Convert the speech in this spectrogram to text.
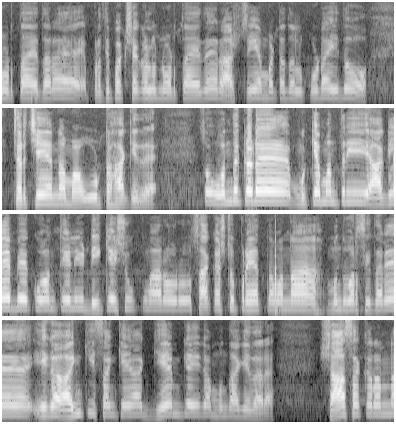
ನೋಡ್ತಾ ಇದ್ದಾರೆ, ಪ್ರತಿಪಕ್ಷಗಳು ನೋಡ್ತಾ ಇದೆ, ರಾಷ್ಟ್ರೀಯ ಮಟ್ಟದಲ್ಲೂ ಕೂಡ ಇದು ಚರ್ಚೆಯನ್ನು ಮಾ, ಊಟ ಹಾಕಿದೆ. ಸೊ ಒಂದು ಕಡೆ ಮುಖ್ಯಮಂತ್ರಿ ಆಗಲೇಬೇಕು ಅಂತೇಳಿ ಡಿ ಕೆ ಶಿವಕುಮಾರ್ ಅವರು ಸಾಕಷ್ಟು ಪ್ರಯತ್ನವನ್ನು ಮುಂದುವರಿಸಿದ್ದಾರೆ. ಈಗ ಅಂಕಿ ಸಂಖ್ಯೆಯ ಗೇಮ್ಗೆ ಈಗ ಮುಂದಾಗಿದ್ದಾರೆ. ಶಾಸಕರನ್ನ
